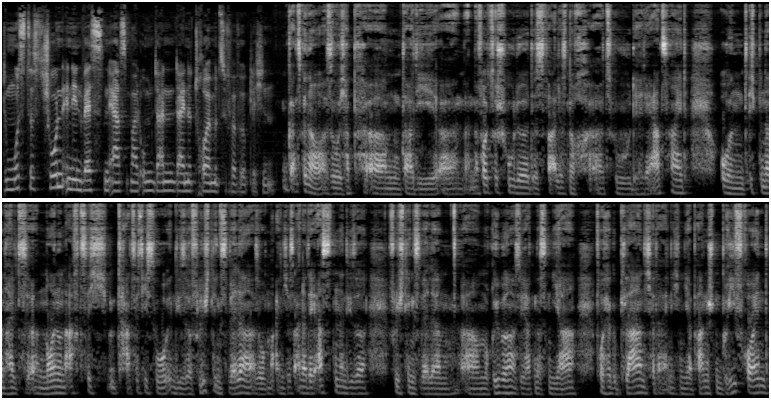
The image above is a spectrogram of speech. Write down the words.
du musstest schon in den Westen erstmal, um dann deine Träume zu verwirklichen. Ganz genau. Also ich habe ähm, da die äh, an der Volkshochschule, das war alles noch äh, zu der DDR-Zeit. Und ich bin dann halt äh, 89 tatsächlich so in dieser Flüchtlingswelle, also eigentlich als einer der ersten in dieser Flüchtlingswelle ähm, rüber. Also hatten das das ein Jahr vorher geplant. Ich hatte eigentlich einen japanischen Brieffreund,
